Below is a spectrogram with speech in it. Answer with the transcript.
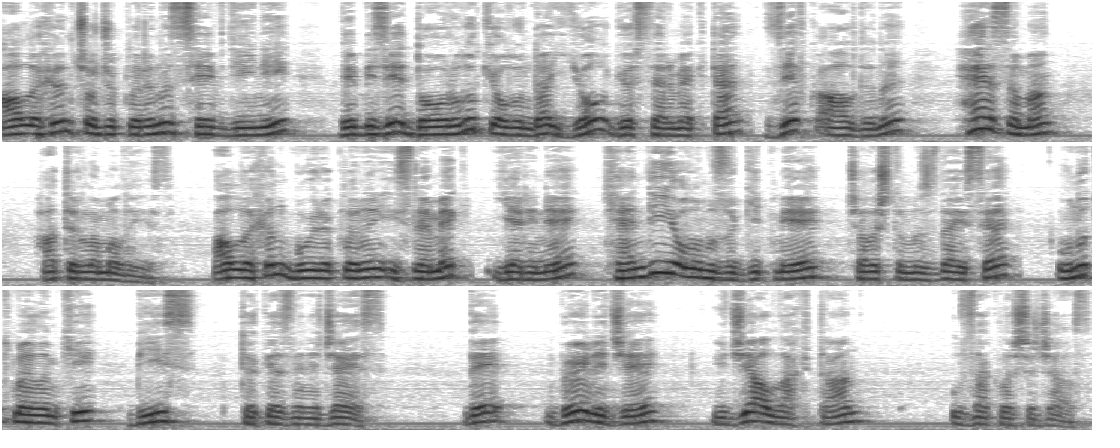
Allah'ın çocuklarını sevdiğini ve bize doğruluk yolunda yol göstermekten zevk aldığını her zaman hatırlamalıyız. Allah'ın buyruklarını izlemek yerine kendi yolumuzu gitmeye çalıştığımızda ise unutmayalım ki biz tökezleneceğiz ve böylece Yüce Allah'tan uzaklaşacağız.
